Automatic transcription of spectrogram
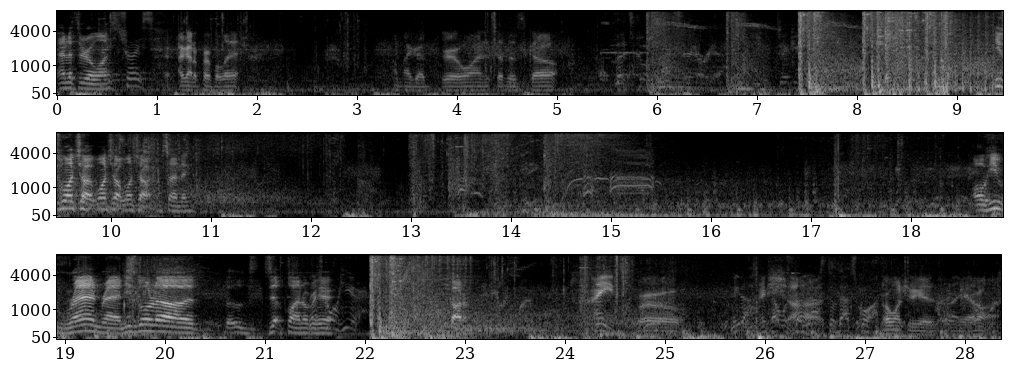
and a 301. Nice choice. I got a purple lit. Oh my god, 301 instead of scout. Let's go to this area. He's one shot, one shot, one shot. I'm sending. Oh, he ran, ran. He's going to uh, zip line over here. here. Got him. Nice, bro. Nice that was the shot. last of that squad. I don't want you guys. Uh, yeah, I don't want.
